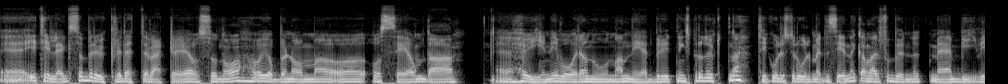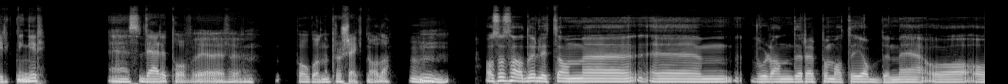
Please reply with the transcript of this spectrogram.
I tillegg så bruker vi dette verktøyet også nå, og jobber nå med å, å se om da høye nivåer av noen av nedbrytningsproduktene til kolesterolmedisiner kan være forbundet med bivirkninger. Så det er et pågående prosjekt nå, da. Mm. Mm. Og så sa du litt om eh, eh, hvordan dere på en måte jobber med å, å,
